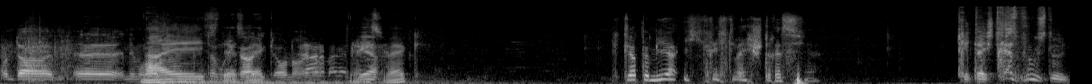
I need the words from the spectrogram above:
Und da äh, in dem Raum Nice, der ist weg. liegt auch noch einer. Der Ja. ist weg. Ich glaube bei mir, ich krieg gleich Stress hier. Krieg gleich Stresspusteln.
